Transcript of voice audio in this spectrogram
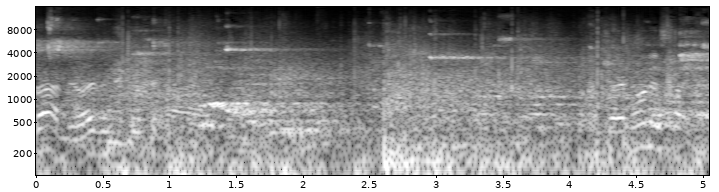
Enough and it just says like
